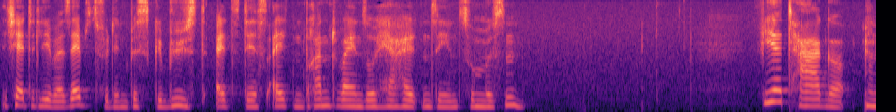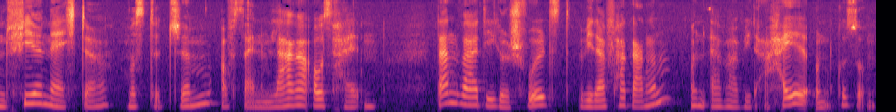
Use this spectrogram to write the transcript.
Ich hätte lieber selbst für den Biss gebüßt, als des alten Brandwein so herhalten sehen zu müssen. Vier Tage und vier Nächte musste Jim auf seinem Lager aushalten. Dann war die Geschwulst wieder vergangen und er war wieder heil und gesund.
